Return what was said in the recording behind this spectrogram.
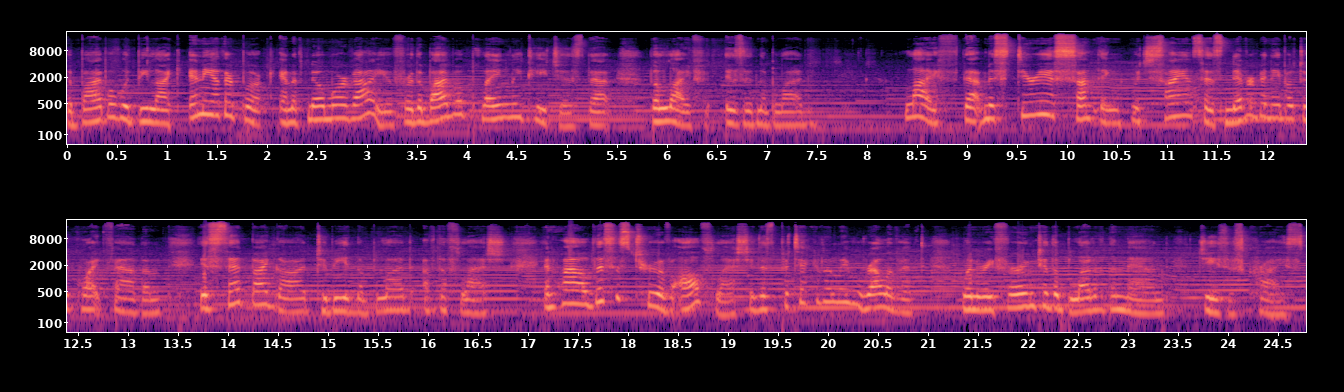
the Bible would be like any other book and of no more value, for the Bible plainly teaches that the life is in the blood. Life, that mysterious something which science has never been able to quite fathom, is said by God to be in the blood of the flesh. And while this is true of all flesh, it is particularly relevant when referring to the blood of the man, Jesus Christ.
